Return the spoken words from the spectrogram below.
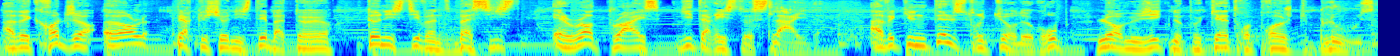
avec Roger Earl, percussionniste et batteur, Tony Stevens, bassiste, et Rod Price, guitariste slide. Avec une telle structure de groupe, leur musique ne peut qu'être proche du blues.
